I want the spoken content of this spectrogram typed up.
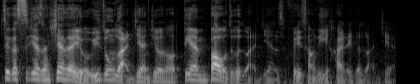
这个世界上现在有一种软件，就是说电报这个软件是非常厉害的一个软件。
